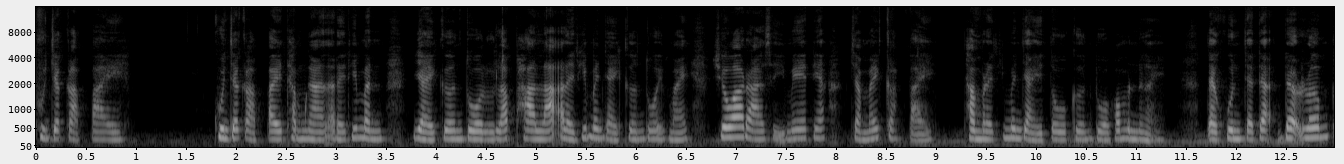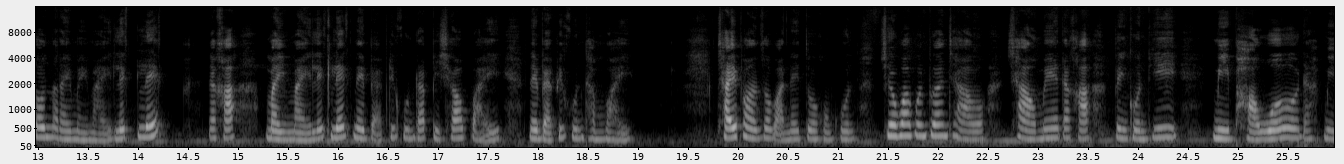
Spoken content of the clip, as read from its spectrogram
คุณจะกลับไป คุณจะกลับไปทำงานอะไรที่มันใหญ่เกินตัวหรือรับภาระอะไรที่มันใหญ่เกินตัวอีกไหม เชื่อว่าราศีเมษเนี่ยจะไม่กลับไปทำอะไรที่มันใหญ่โตเกินตัวเพราะมันเหนื่อย แต่คุณจะเริ่มต้นอะไรใหม่ ๆ เล็กๆนะคะ ใหม่ๆ เล็ก ๆ ในแบบที่คุณรับผิดชอบไหวในแบบที่คุณทำไหวใช้พรสวรรค์ในตัวของคุณ เชื่อว่าเพื่อนๆชาวชาวเมษนะคะ เป็นคนที่มี power นะ มี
